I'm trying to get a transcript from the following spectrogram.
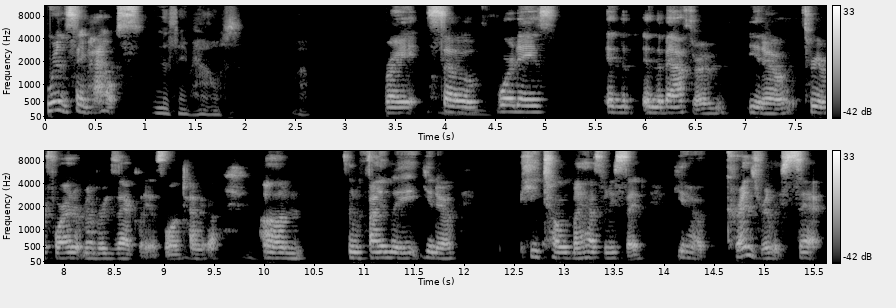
We're in the same house. in the same house. Wow. right? So Mhm. four days in the in the bathroom, you know, three or four, I don't remember exactly. It's a long time ago. Um, and finally, you know, he told my husband, he said, you know, Coren's really sick.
